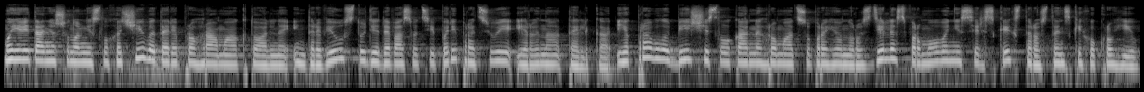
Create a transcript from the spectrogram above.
Моє вітання, шановні слухачі. В етері програма Актуальне інтерв'ю. В студії для вас у цій порі працює Ірина Телька. Як правило, більшість локальних громад субрегіону розділля сформовані з сільських старостинських округів,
